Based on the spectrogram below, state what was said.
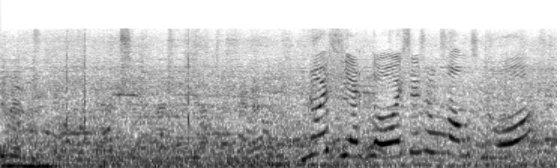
No es cierto, ese es un monstruo.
